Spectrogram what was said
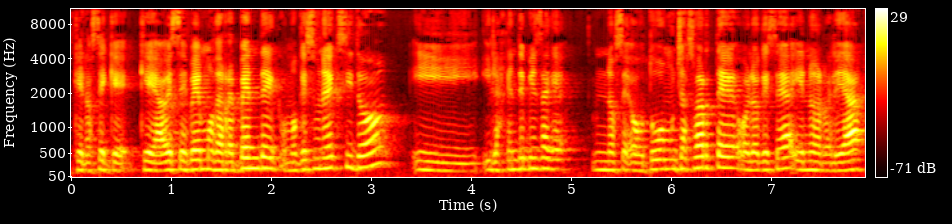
que no sé, que, que a veces vemos de repente como que es un éxito y, la gente piensa que, no sé, o tuvo mucha suerte o lo que sea, y en realidad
